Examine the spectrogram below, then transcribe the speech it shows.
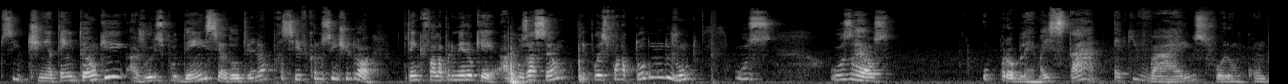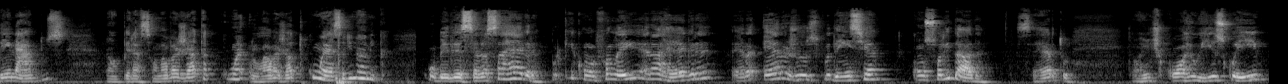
se tinha até então que a jurisprudência, a doutrina pacífica no sentido, ó, tem que falar primeiro o quê? acusação, depois fala todo mundo junto, os, os réus. O problema está é que vários foram condenados na Operação Lava Jato com, Lava Jato com essa dinâmica obedecendo essa regra, porque como eu falei, era a regra, era, era a jurisprudência consolidada, certo? Então a gente corre o risco aí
